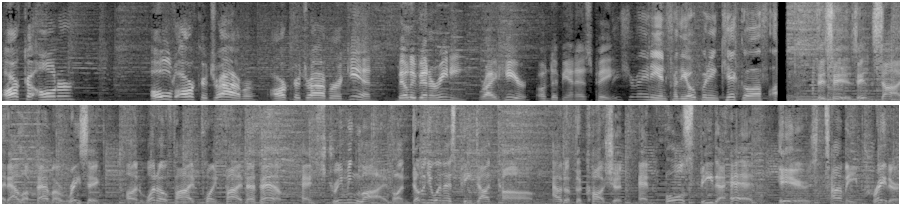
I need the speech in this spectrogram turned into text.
ARCA owner, old ARCA driver, ARCA driver again, Billy Venturini, right here on WNSP. Lee Shervanian for the opening kickoff. This is Inside Alabama Racing on 105.5 FM and streaming live on WNSP.com. Out of the caution and full speed ahead, here's Tommy Praytor.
